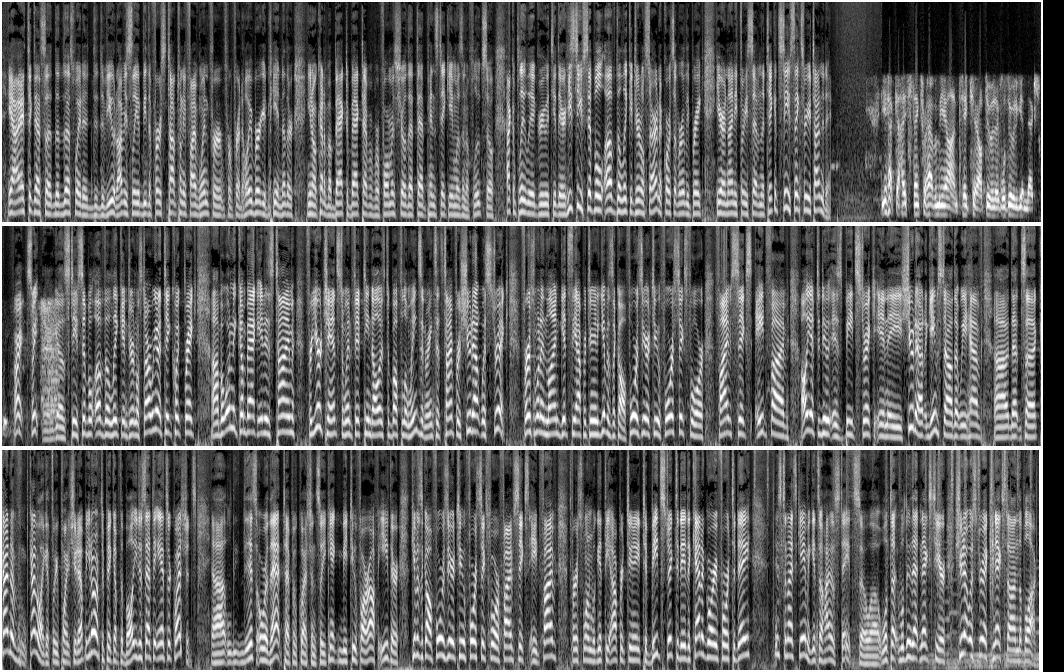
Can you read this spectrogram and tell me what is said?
Yeah, I think that's uh, the best way to, to, to, view it. Obviously, it would be the first top 25 win for, for Fred Hoiberg. It'd be another, you know, kind of a back-to-back type of performance. Show that that Penn State game wasn't a fluke. So I completely agree with you there. He's Steve Sipple of the Lincoln Journal Star, and of course of Early Break here on 93.7 The Ticket. Steve, thanks for your time today. Yeah, guys, thanks for having me on. Take care. I'll do it. We'll do it again next week. All right, sweet. There he goes, Steve Sipple of the Lincoln Journal Star. We're going to take a quick break, uh, but when we come back, it is time for your chance to win $15 to Buffalo Wings and Rings. It's time for Shootout with Strick. First one in line gets the opportunity. To give us a call, 402 464 5685. All you have to do is beat Strick in a shootout, a game style that we have uh, that's uh, kind of kind of like a three point shootout, but you don't have to pick up the ball. You just have to answer questions, uh, this or that type of questions, so you can't be too far off either. Give us a call 402 464 5685. First one will get the opportunity to beat Strick today. The category for today is tonight's game against Ohio State. So uh, we'll, t- we'll do that next here. Shootout with Strick next on the block.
